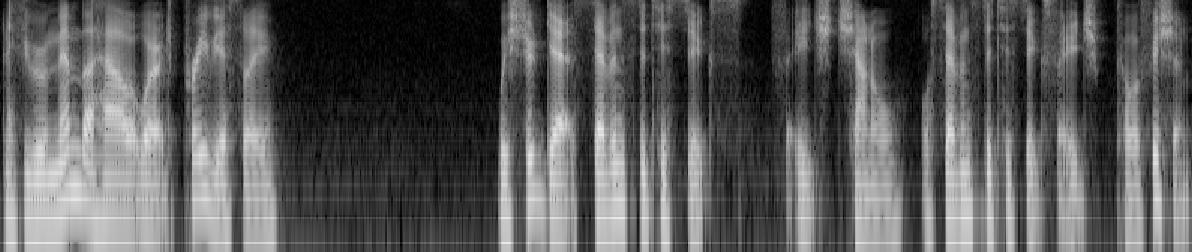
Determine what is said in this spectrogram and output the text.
And if you remember how it worked previously, we should get seven statistics for each channel or seven statistics for each coefficient.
